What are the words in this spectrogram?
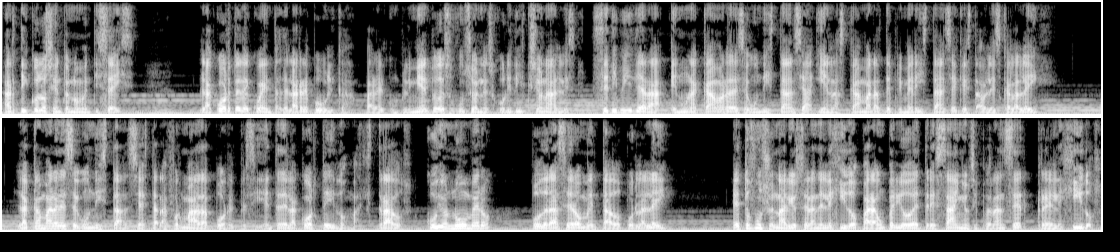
Artículo 196. La Corte de Cuentas de la República, para el cumplimiento de sus funciones jurisdiccionales, se dividirá en una Cámara de segunda instancia y en las cámaras de primera instancia que establezca la ley. La Cámara de segunda instancia estará formada por el presidente de la Corte y dos magistrados, cuyo número podrá ser aumentado por la ley. Estos funcionarios serán elegidos para un periodo de tres años y podrán ser reelegidos,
